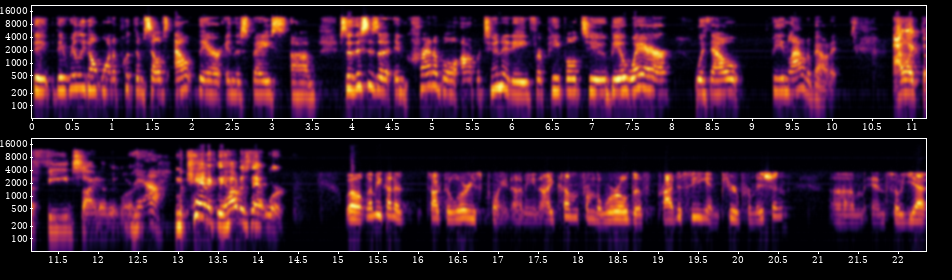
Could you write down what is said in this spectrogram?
They, they really don't want to put themselves out there in the space. Um, so, this is an incredible opportunity for people to be aware without being loud about it. I like the feed side of it, Lori. Yeah. Mechanically, how does that work? Well, let me kind of talk to Lori's point. I mean, I come from the world of privacy and pure permission. Um, and so, yes,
